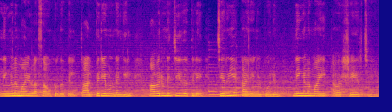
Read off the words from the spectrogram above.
നിങ്ങളുമായുള്ള സൗഹൃദത്തിൽ താല്പര്യമുണ്ടെങ്കിൽ അവരുടെ ജീവിതത്തിലെ ചെറിയ കാര്യങ്ങൾ പോലും നിങ്ങളുമായി അവർ ഷെയർ ചെയ്യും.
